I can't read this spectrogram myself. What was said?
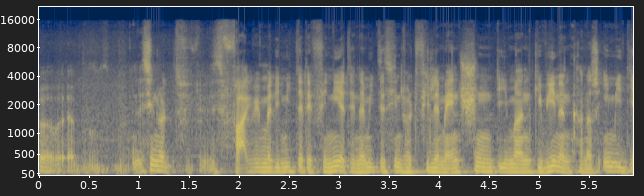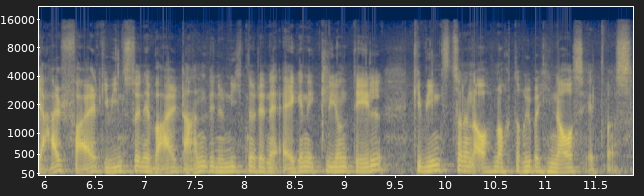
Äh, es sind halt, die Frage, wie man die Mitte definiert. In der Mitte sind halt viele Menschen, die man gewinnen kann. Also im Idealfall gewinnst du eine Wahl dann, wenn du nicht nur deine eigene Klientel gewinnst, sondern auch noch darüber hinaus etwas.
